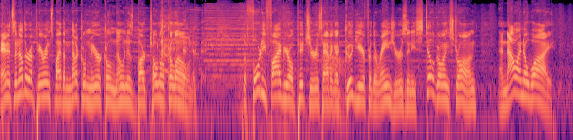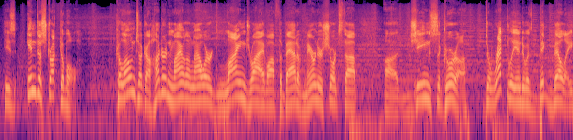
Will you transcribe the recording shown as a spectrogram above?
And it's another appearance by the medical miracle known as Bartolo Colon. the 45 year old pitcher is having a good year for the Rangers, and he's still going strong. And now I know why. He's indestructible. Colon took a 100 mile an hour line drive off the bat of Mariners shortstop uh, Jean Segura directly into his big belly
